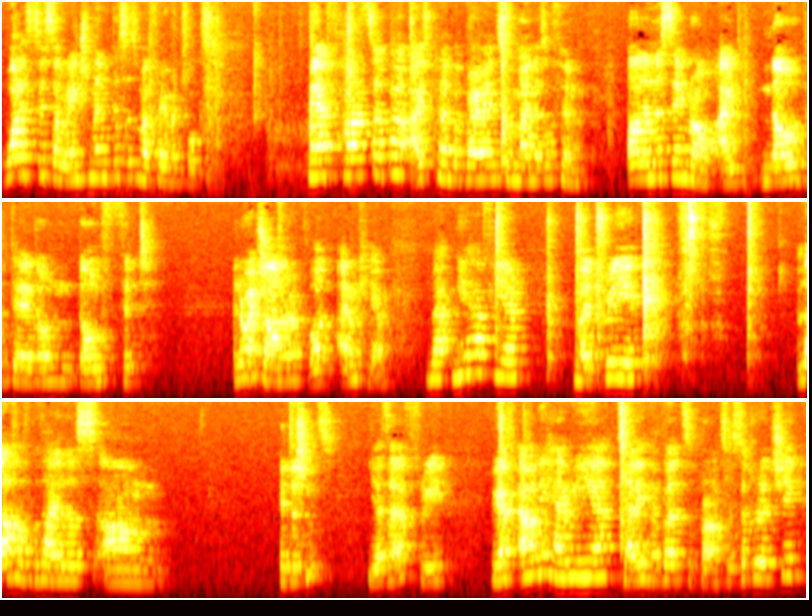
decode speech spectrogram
what is this arrangement? This is my favorite books. We have Heartstopper, Ice Planet Barbarians, Reminders of Him. All in the same row. I know that they don't, don't fit in the right genre, but I don't care. We have here my three Love of Titles um, editions. Yes, I have three. We have Emily Henry here, Talia Hibbert, The Brown Sister Trilogy,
